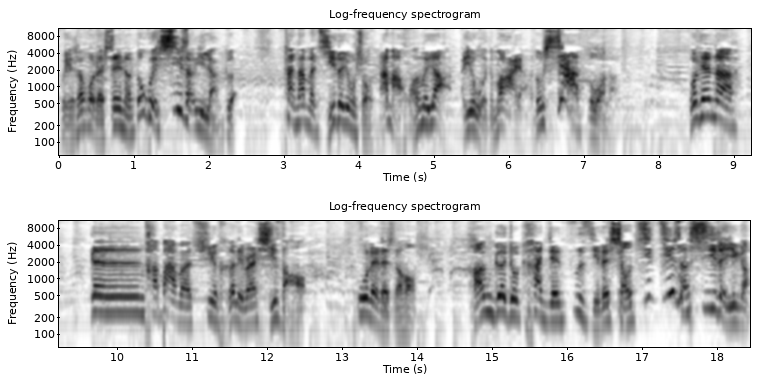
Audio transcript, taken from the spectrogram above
腿上或者身上都会吸上一两个。看他们急得用手打蚂蟥的样，哎呦我的妈呀，都吓死我了！昨天呢，跟他爸爸去河里边洗澡，出来的时候，航哥就看见自己的小鸡鸡上吸着一个，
